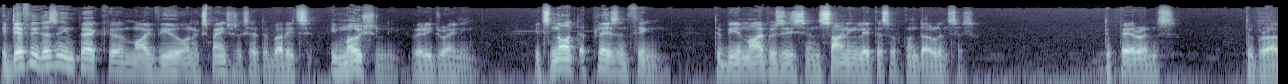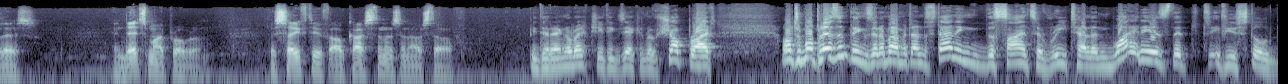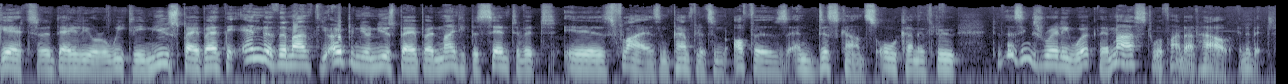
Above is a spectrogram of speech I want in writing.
It definitely doesn't impact uh, my view on expansion, etc., but it's emotionally very draining. It's not a pleasant thing to be in my position signing letters of condolences to parents, to brothers. And that's my problem the safety of our customers and our staff. Peter Engelbrecht, Chief Executive of ShopRite. On to more pleasant things in a moment, understanding the science of retail and why it is that if you still get a daily or a weekly newspaper, at the end of the month you open your newspaper, 90% of it is flyers and pamphlets and offers and discounts all coming through. Do those things really work? They must. We'll find out how in a bit.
